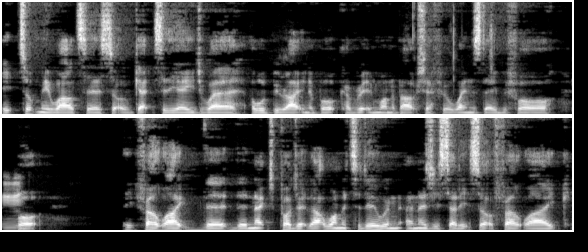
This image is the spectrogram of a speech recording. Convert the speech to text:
it took me a while to sort of get to the age where I would be writing a book. I've written one about Sheffield Wednesday before, mm. but it felt like the the next project that I wanted to do, and, and as you said, it sort of felt like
